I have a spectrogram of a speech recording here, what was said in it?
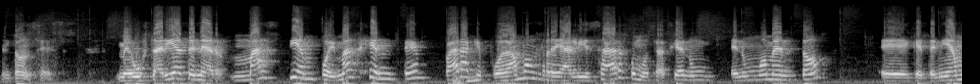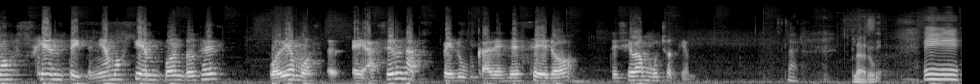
Entonces, me gustaría tener más tiempo y más gente para que podamos realizar como se hacía en un, en un momento eh, que teníamos gente y teníamos tiempo, entonces podíamos hacer una peluca desde cero lleva mucho tiempo. Claro. Claro. Eh,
